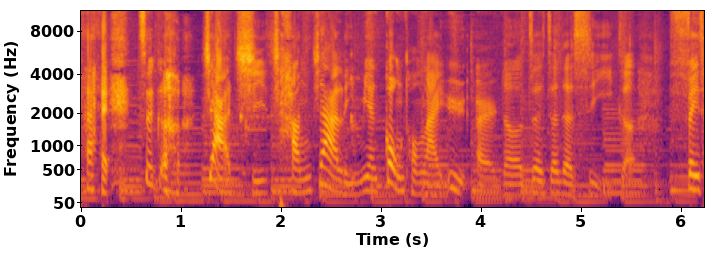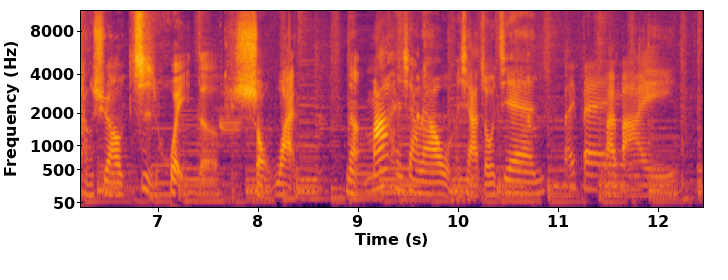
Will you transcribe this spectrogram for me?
这个假期长假里面共同来育儿呢？这真的是一个非常需要智慧的手腕。那妈很想聊，我们下周见，拜拜，拜拜。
